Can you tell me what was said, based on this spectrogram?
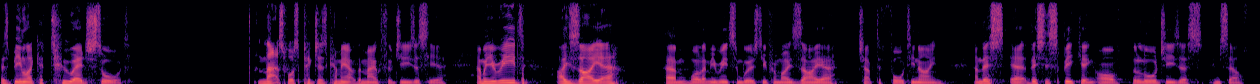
as being like a two edged sword. And that's what's pictures coming out of the mouth of Jesus here. And when you read Isaiah, um, well, let me read some words to you from Isaiah chapter 49. And this, uh, this is speaking of the Lord Jesus himself.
